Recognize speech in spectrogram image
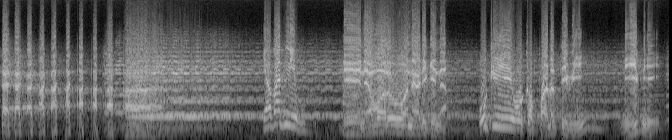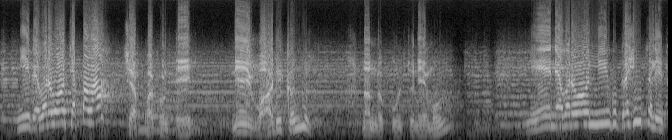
ఎవరు నీవు? నేనెవరు అని అడిగిన. ఒకే ఒక పడతివి నీవే. నీవెవరవో చెప్పవా? చెప్పకుంటే నీ వాడి కన్నులు నన్ను కూల్చునేమో? నేనెవరో నీవు గ్రహించలేదు.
